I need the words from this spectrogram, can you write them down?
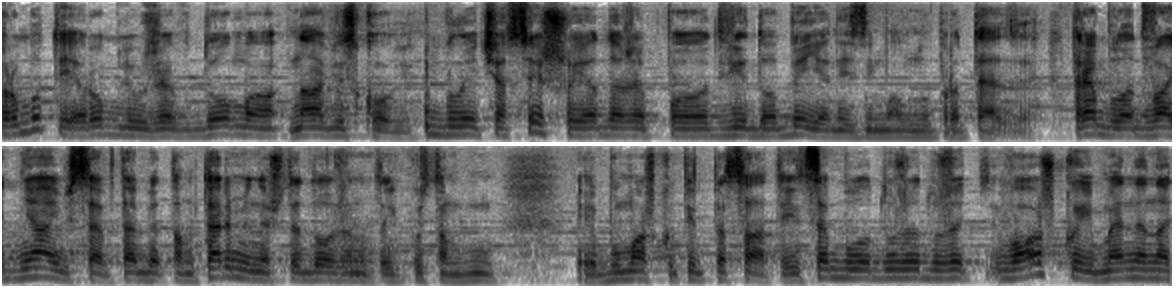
Роботи я роблю вже вдома на військовій. Були часи, що я навіть по дві доби я не знімав ну, протези. Треба було два дня і все, в тебе там терміни, що ти должен якусь там е, бумажку підписати. І це було дуже дуже важко. І в мене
